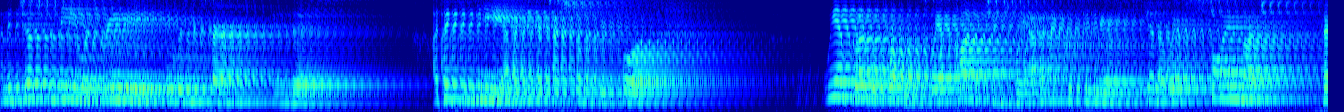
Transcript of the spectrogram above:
and it just for me was really, it was an experiment in this. I think for me, and I think I touched on it before, we have global problems. We have climate change. We have inequity. We have, you know, we have so much. So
